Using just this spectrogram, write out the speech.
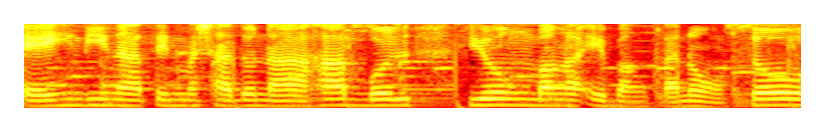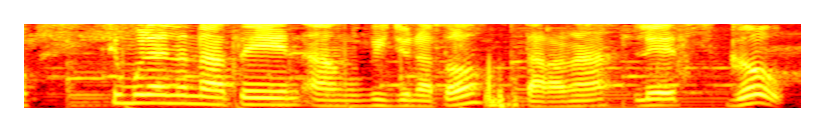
eh hindi natin masyado nahabol yung mga ibang tanong. So, simulan na natin ang video na to. Tara na, let's go!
